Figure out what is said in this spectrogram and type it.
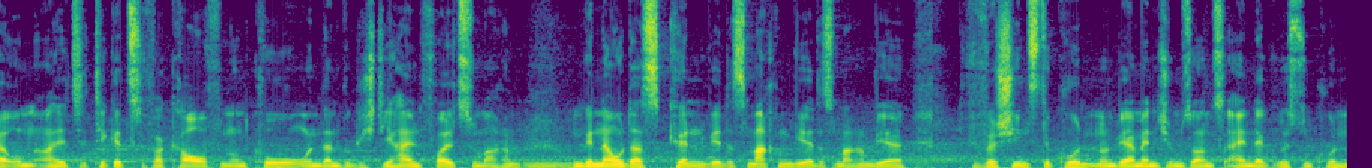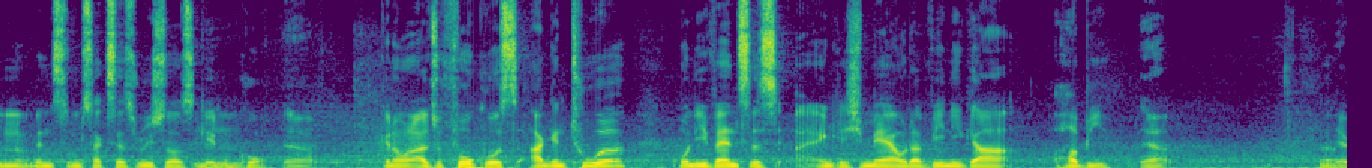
äh, um halt Tickets zu verkaufen und Co. und dann wirklich die Hallen voll zu machen. Mhm. Und genau das können wir, das machen wir, das machen wir für verschiedenste Kunden und wir haben ja nicht umsonst einen der größten Kunden, wenn es um Success Resource geht mhm. und Co. Ja. Genau, also Fokus, Agentur und Events ist eigentlich mehr oder weniger Hobby. Ja. Ja.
